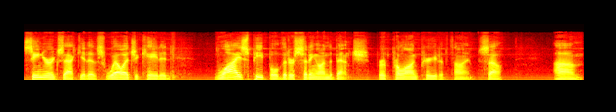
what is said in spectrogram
senior executives, well educated, wise people that are sitting on the bench for a prolonged period of time. So, um,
